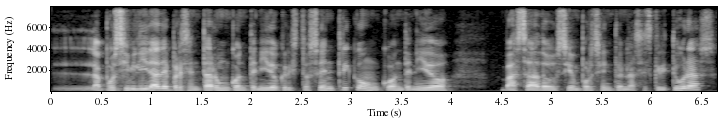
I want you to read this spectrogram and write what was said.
la posibilidad de presentar un contenido cristocéntrico, un contenido basado 100% en las escrituras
